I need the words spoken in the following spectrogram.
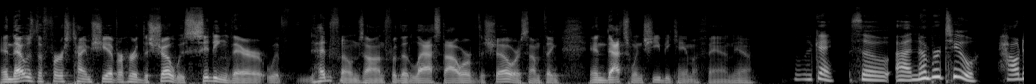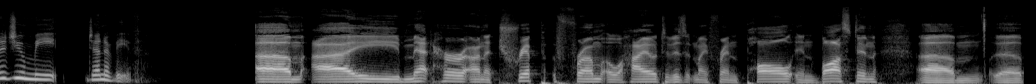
and that was the first time she ever heard the show. Was sitting there with headphones on for the last hour of the show or something, and that's when she became a fan. Yeah. Okay. So, uh, number two, how did you meet Genevieve? Um, I met her on a trip from Ohio to visit my friend Paul in Boston. Um, uh,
